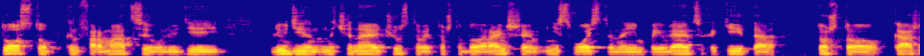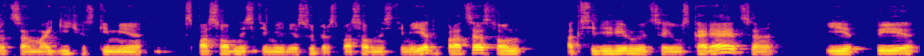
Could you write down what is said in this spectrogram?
доступ к информации у людей, люди начинают чувствовать то, что было раньше не свойственно им, появляются какие-то то, что кажется магическими способностями или суперспособностями. И этот процесс, он акселерируется и ускоряется, и ты,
